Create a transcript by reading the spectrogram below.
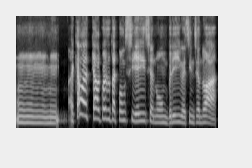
um, aquela, aquela coisa da consciência no ombrinho, assim, dizendo, ah,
